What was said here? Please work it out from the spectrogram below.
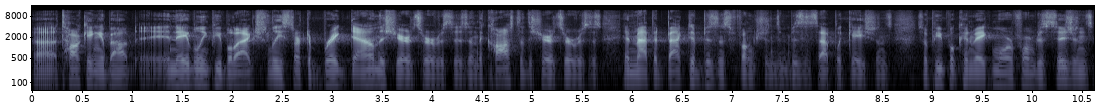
uh, talking about enabling people to actually start to break down the shared services and the cost of the shared services and map it back to business functions and business applications so people can make more informed decisions.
